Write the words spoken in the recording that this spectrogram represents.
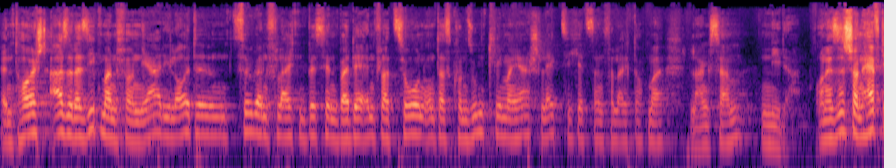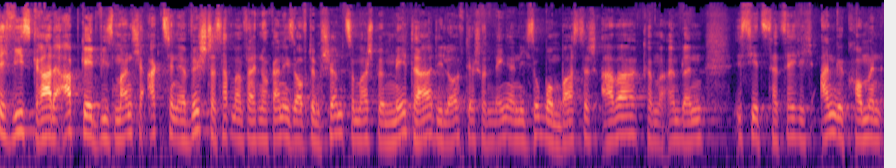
enttäuscht. Also da sieht man schon, ja, die Leute zögern vielleicht ein bisschen bei der Inflation und das Konsumklima, ja, schlägt sich jetzt dann vielleicht vielleicht doch mal langsam nieder. Und es ist schon heftig, wie es gerade abgeht, wie es manche Aktien erwischt. Das hat man vielleicht noch gar nicht so auf dem Schirm. Zum Beispiel Meta, die läuft ja schon länger nicht so bombastisch, aber können wir einblenden, ist jetzt tatsächlich angekommen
